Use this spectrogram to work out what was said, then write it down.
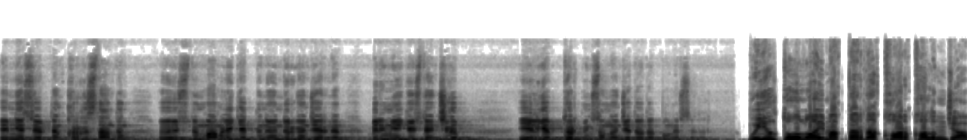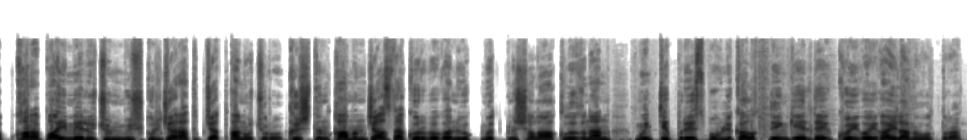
Эмне себептен кыргызстандын өзүбүздүн мамлекеттин өндүргөн жеринен бир миң эки жүздөн чыгып элге төрт миң сомдон жетип атат бул нерселер быйыл тоолуу аймактарда кар калың жаап карапайым эл үчүн мүшкүл жаратып жаткан учуру кыштын камын жазда көрбөгөн өкмөттүн шалаакылыгынан мынтип республикалык деңгээлдеги көйгөйгө айланып отурат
